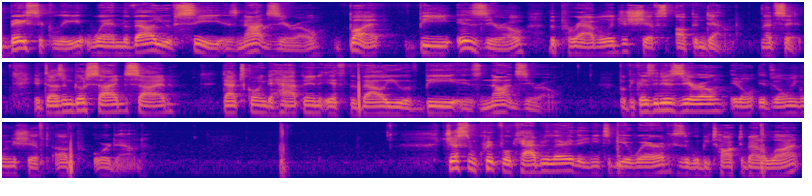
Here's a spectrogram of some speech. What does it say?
basically, when the value of c is not 0, but b is 0, the parabola just shifts up and down. That's it. It doesn't go side to side. That's going to happen if the value of b is not 0. But because it is 0, it's only going to shift up or down. Just some quick vocabulary that you need to be aware of because it will be talked about a lot.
